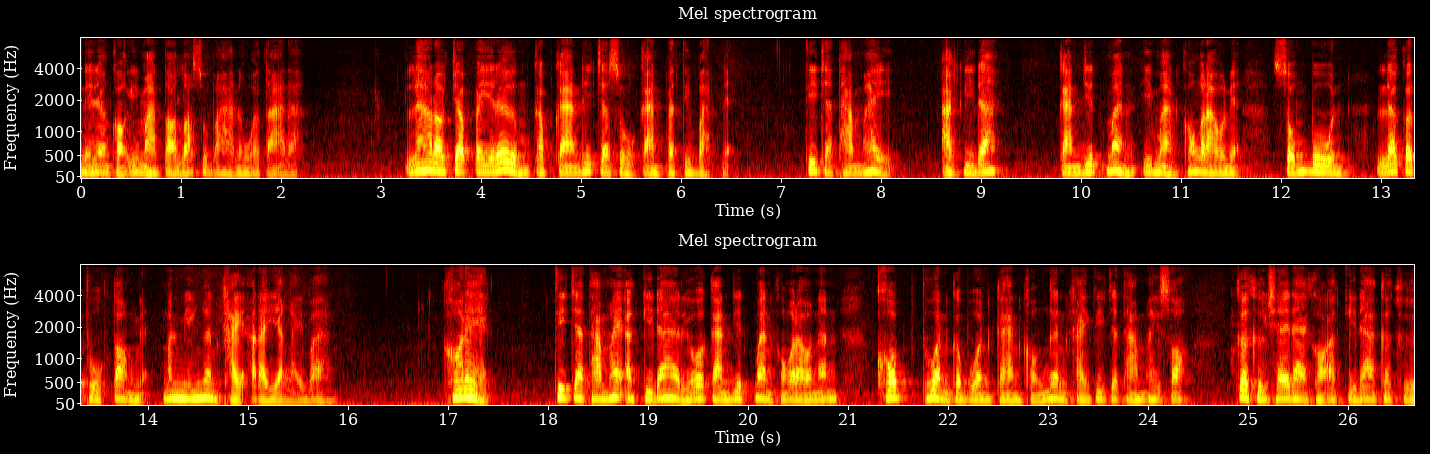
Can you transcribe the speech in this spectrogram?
ในเรื่องของอิมานต่ออัลลอฮฺสุบฮานุวะตาละแล้วเราจะไปเริ่มกับการที่จะสู่การปฏิบัติเนี่ยที่จะทำให้อากีดะการยึดมั่นอิมานของเราเนี่ยสมบูรณ์ แล้วก็ถูกต้องเนี่ยมันมีเงื่อนไขอะไรยังไงบ้าง ข้อแรกที่จะทำให้อากีดะห์หรือว่าการยึดมั่นของเรานั้น ครบถ้วนกระบวนการของเงื่อนไขที่จะทำให้ซอก็คือใช้ได้ของอากีดะห์ก็คือ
